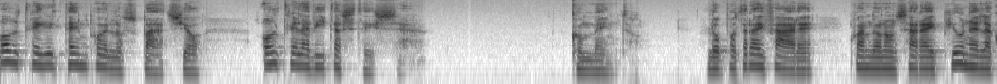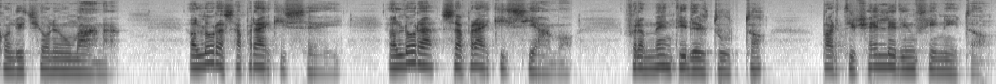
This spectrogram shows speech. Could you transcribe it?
oltre il tempo e lo spazio, oltre la vita stessa. Commento. Lo potrai fare quando non sarai più nella condizione umana. Allora saprai chi sei, allora saprai chi siamo, frammenti del tutto, particelle d'infinito.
